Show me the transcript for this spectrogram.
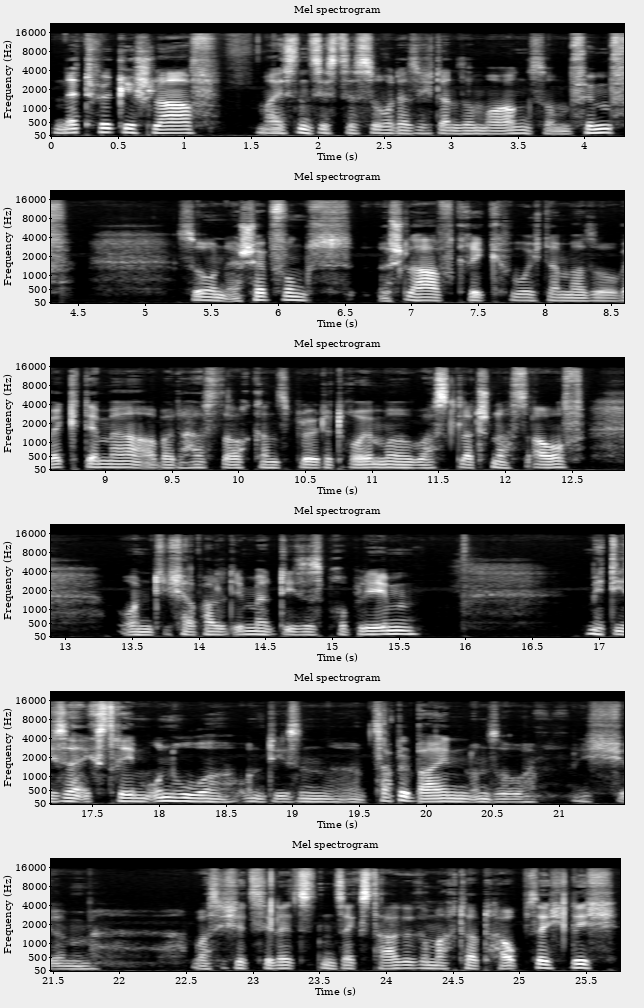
nicht wirklich schlaf. Meistens ist es so, dass ich dann so morgens um fünf so einen Erschöpfungsschlaf krieg, wo ich dann mal so wegdämmer, aber da hast du auch ganz blöde Träume, wachst klatsch nachts auf. Und ich habe halt immer dieses Problem mit dieser extremen Unruhe und diesen äh, Zappelbeinen und so. Ich, ähm, was ich jetzt die letzten sechs Tage gemacht habe, hauptsächlich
